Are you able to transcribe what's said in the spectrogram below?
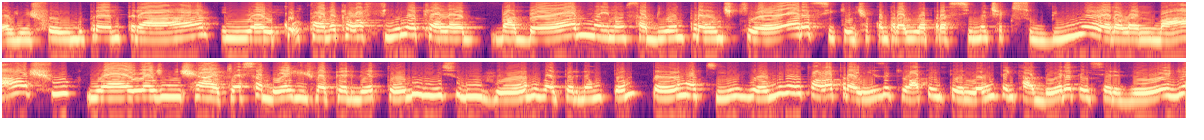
A gente foi indo pra entrar e aí tava aquela fila, aquela baderna, e não sabiam pra onde que era, se quem tinha comprado lá pra cima tinha que subir, ou era lá embaixo. E aí a gente, ah, quer saber, a gente vai perder todo o início do jogo, vai perder um tampão aqui, vamos voltar lá pra Isa, que lá tem telão, tem cadeira, tem cerveja,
